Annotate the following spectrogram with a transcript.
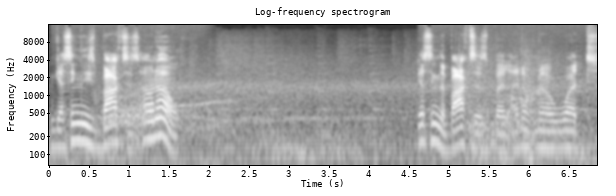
I'm guessing these boxes. Oh no! I'm guessing the boxes, but I don't know what.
